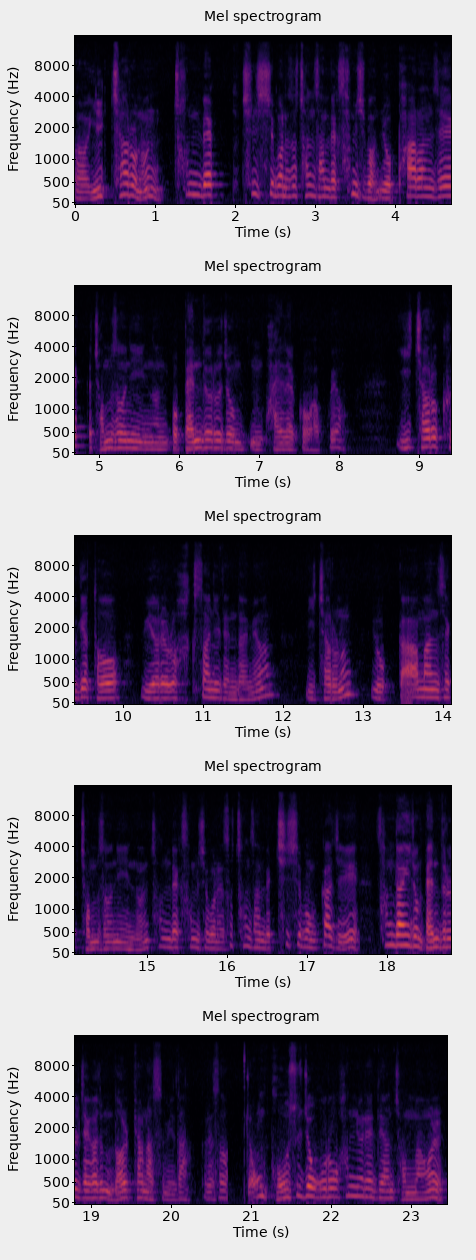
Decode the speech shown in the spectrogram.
어, 1차로는 1170원에서 1330원 요 파란색 점선이 있는 그 밴드로 좀 음, 봐야 될 것 같고요. 2차로 그게 더 위아래로 확산이 된다면 2차로는 요 까만색 점선이 있는 1130원에서 1370원까지 상당히 좀 밴드를 제가 좀 넓혀 놨습니다. 그래서 조금 보수적으로 환율에 대한 전망을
